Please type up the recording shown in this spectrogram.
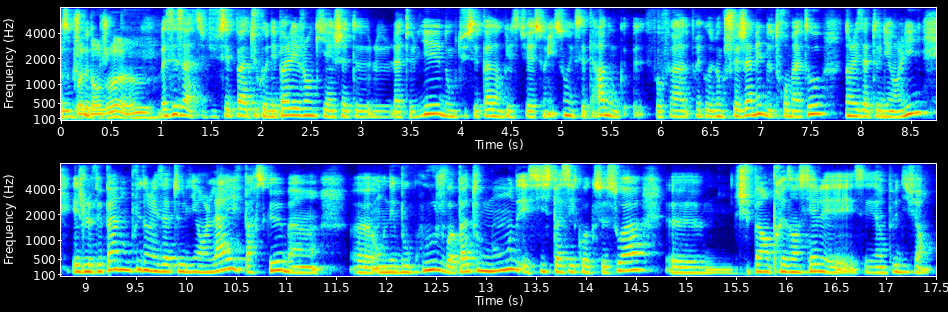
c'est pas dangereux. Hein. Bah, c'est ça. Tu sais pas, tu connais pas les gens qui achètent l'atelier, donc tu sais pas dans quelle situation ils sont, etc. Donc il faut faire précaution. Donc je fais jamais de traumato dans les ateliers en ligne et je le fais pas non plus dans les ateliers en live parce que ben on est beaucoup, je vois pas tout le monde et s'il se passait quoi que ce soit, euh, je suis pas en présentiel et c'est un peu différent.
